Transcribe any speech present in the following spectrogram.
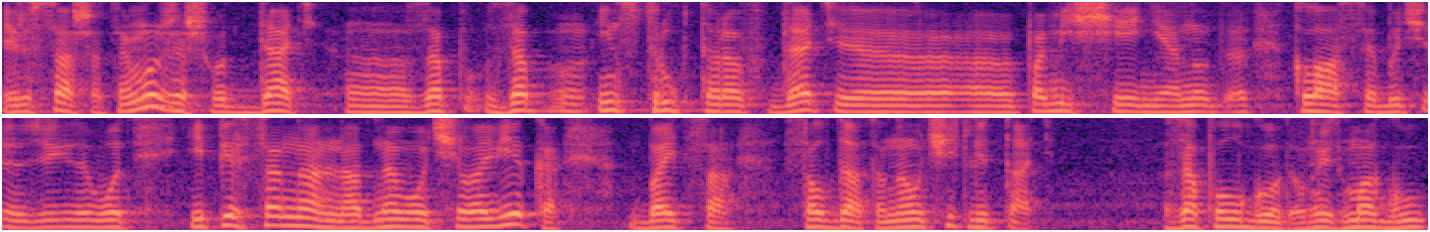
Я говорю, Саша, ты можешь вот дать э, зап- зап- инструкторов, дать э, э, помещения, ну, классы, э, вот, и персонально одного человека, бойца, солдата, научить летать за полгода. Он говорит, могу.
